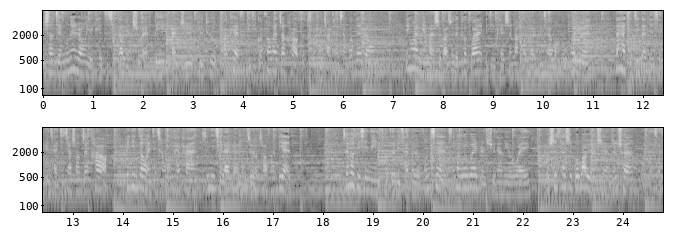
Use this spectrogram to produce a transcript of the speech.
以上节目内容也可以自行到脸书、FB、IG、YouTube、Podcast 以及官方赖账号等搜寻查看相关内容。另外，年满十八岁的客官已经可以申办合格运彩网络会员，但还请记得填写运彩经销商证号。毕竟作为经常网开盘，申请起来要用就有超方便。最后提醒您，投资理财都有风险，三大微微仍需量力而为。我是赛事播报员沈阳真纯，我们下次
